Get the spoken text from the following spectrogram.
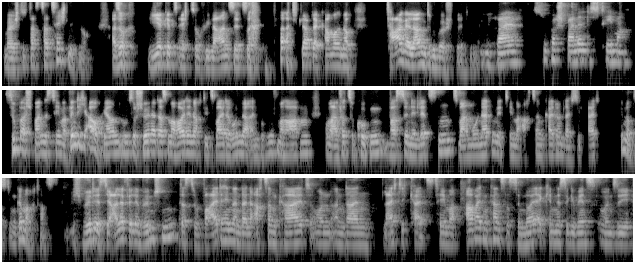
möchte ich das tatsächlich noch? Also hier gibt es echt so viele Ansätze. ich glaube, da kann man noch tagelang drüber sprechen. Weil super spannendes Thema. Super spannendes Thema, finde ich auch. Ja, und umso schöner, dass wir heute noch die zweite Runde einberufen haben, um einfach zu gucken, was du in den letzten zwei Monaten mit Thema Achtsamkeit und Leichtigkeit genutzt und gemacht hast. Ich würde es dir alle Fälle wünschen, dass du weiterhin an deiner Achtsamkeit und an dein Leichtigkeitsthema arbeiten kannst, dass du neue Erkenntnisse gewinnst und sie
